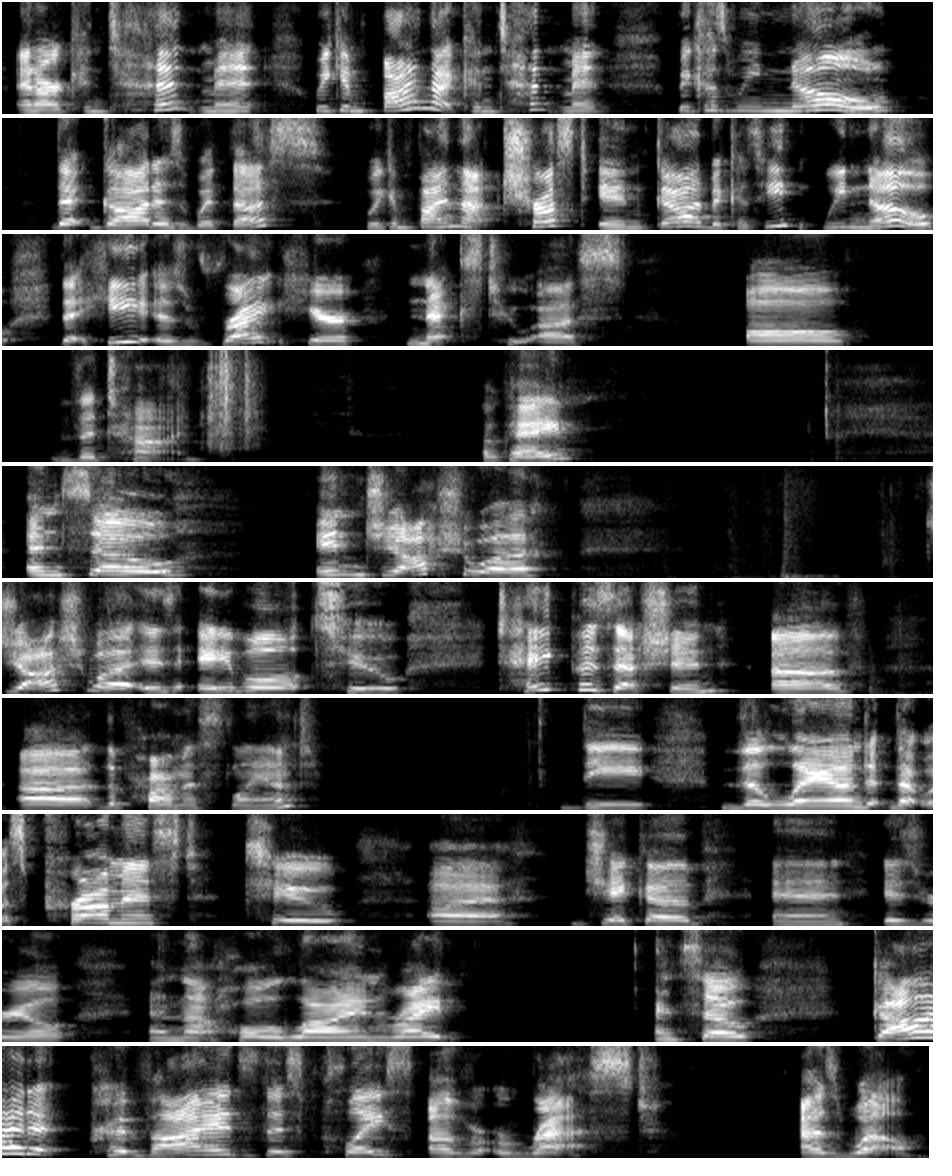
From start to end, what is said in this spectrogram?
And our contentment, we can find that contentment because we know that God is with us. We can find that trust in God because he we know that he is right here next to us all the time. Okay? And so in Joshua Joshua is able to take possession of uh, the promised land, the the land that was promised to uh, Jacob and Israel and that whole line, right? And so God provides this place of rest as well.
